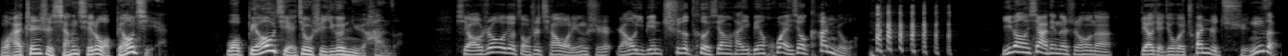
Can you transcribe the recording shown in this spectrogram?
我还真是想起了我表姐。我表姐就是一个女汉子，小时候就总是抢我零食，然后一边吃的特香，还一边坏笑看着我。一到夏天的时候呢，表姐就会穿着裙子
